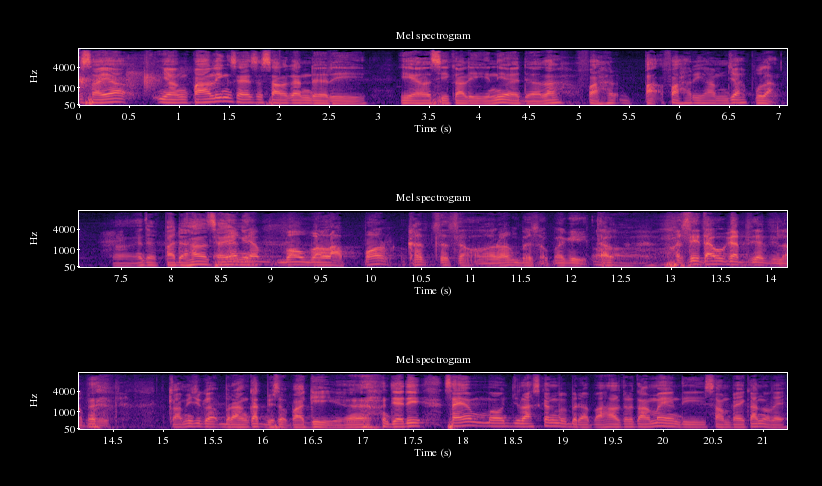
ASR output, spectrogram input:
Saya yang paling saya sesalkan dari ILC kali ini adalah Fah, Pak Fahri Hamzah pulang. Nah, itu padahal saya Karena ingin dia mau melaporkan seseorang besok pagi. Tahu? Oh. Pasti tahu kan dia dilapor itu. kami juga berangkat besok pagi. Jadi saya mau jelaskan beberapa hal terutama yang disampaikan oleh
